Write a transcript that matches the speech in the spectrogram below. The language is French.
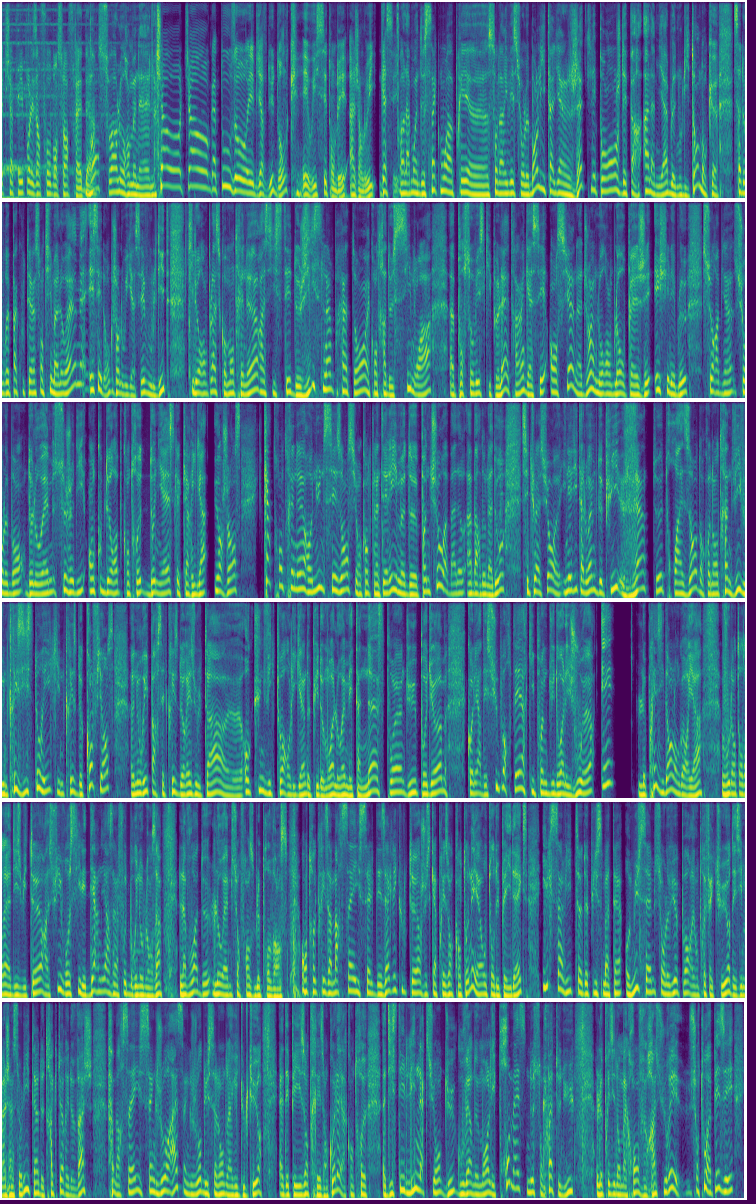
Fred Chapuis pour les infos. Bonsoir Fred. Bonsoir Laurent Menel. Ciao, ciao Gattuso et bienvenue donc. Et oui, c'est tombé à Jean-Louis Gasset. Voilà, moins de cinq mois après euh, son arrivée sur le banc, l'Italien jette l'éponge, départ à l'amiable, nous dit-on. Donc euh, ça devrait pas coûter un centime à l'OM. Et c'est donc Jean-Louis Gasset, vous le dites, qui le remplace comme entraîneur, assisté de Ghislain Printemps, un contrat de six mois euh, pour sauver ce qui peut l'être. Hein. Gasset, ancien adjoint de Laurent Blanc au PSG et chez les Bleus, sera bien sur le de l'OM ce jeudi en Coupe d'Europe contre Donetsk, car il y a urgence. Quatre entraîneurs en une saison, si on compte l'intérim de Poncho à Bardonado. Situation euh, inédite à l'OM depuis 23 ans. Donc on est en train de vivre une crise historique, une crise de confiance euh, nourrie par cette crise de résultats. Euh, aucune victoire en Ligue 1 depuis deux mois. L'OM est à 9 points du podium. Colère des supporters qui pointent du doigt les joueurs et le président Longoria. Vous l'entendrez à 18h. À suivre aussi les dernières infos de Bruno Blonza, la voix de l'OM sur France Bleu Provence. Entre crise à Marseille, celle des agriculteurs jusqu'à présent cantonnés hein, autour du pays d'Aix. Ils s'invitent depuis ce matin au Mucem sur le Vieux-Port et en préfecture. Des images insolites hein, de tracteurs et de vaches à Marseille. Cinq jours à cinq jours du salon de l'agriculture. Des paysans très en colère contre, disent-ils, l'inaction du gouvernement. Les promesses ne sont pas tenues. Le président Macron veut rassuré, surtout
